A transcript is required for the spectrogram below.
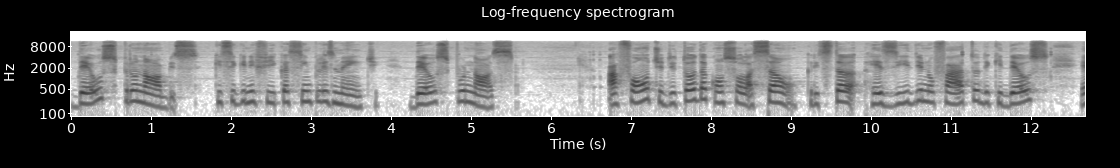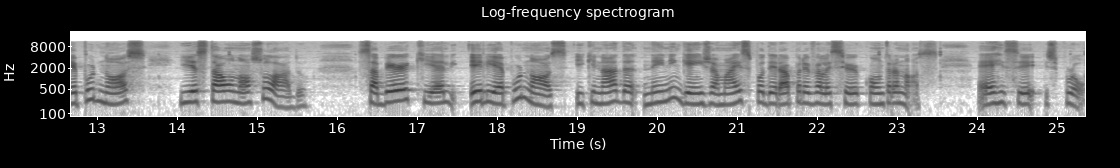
Deus pro nobis, que significa simplesmente Deus por nós. A fonte de toda consolação cristã reside no fato de que Deus é por nós e está ao nosso lado. Saber que ele, ele é por nós e que nada nem ninguém jamais poderá prevalecer contra nós. R.C. Sproul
